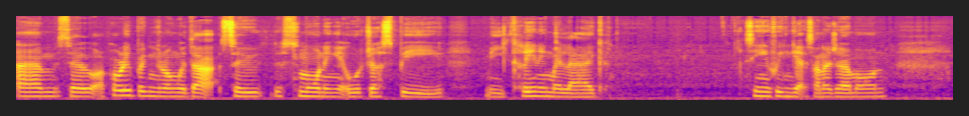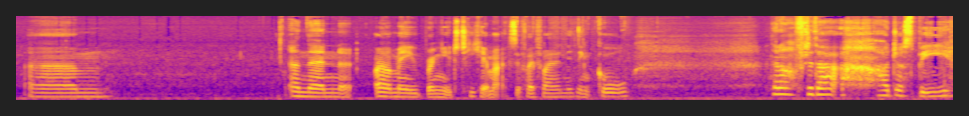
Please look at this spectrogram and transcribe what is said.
Um, so I'll probably bring you along with that. So this morning it will just be me cleaning my leg, seeing if we can get Saniderm on. Um, and then I may bring you to TK Maxx if I find anything cool. Then after that, I'll just be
